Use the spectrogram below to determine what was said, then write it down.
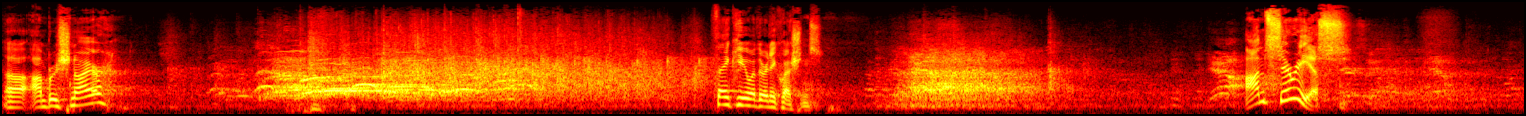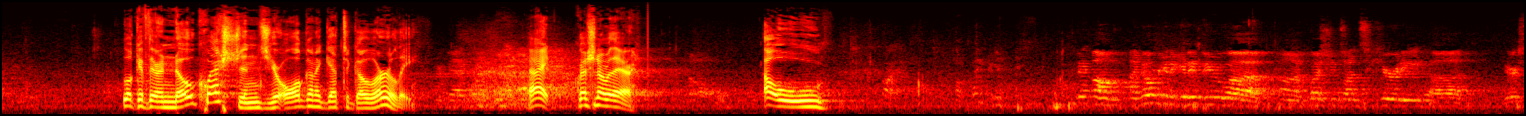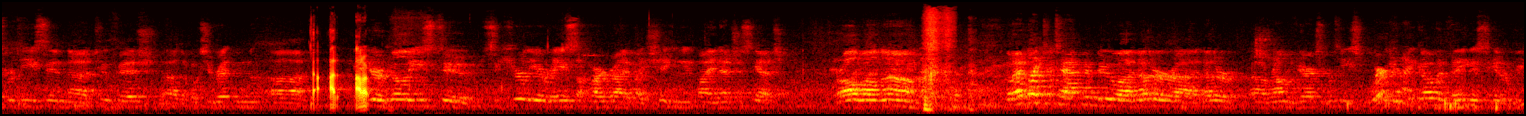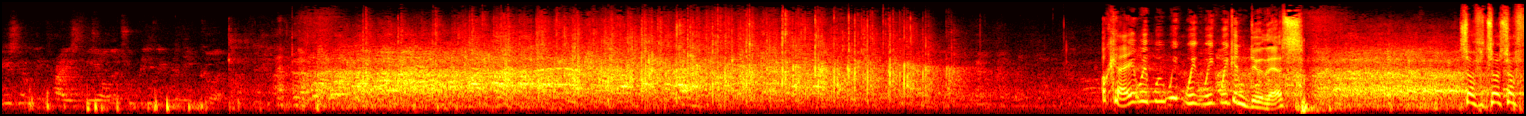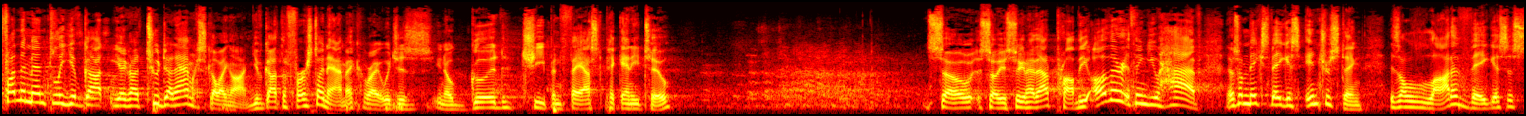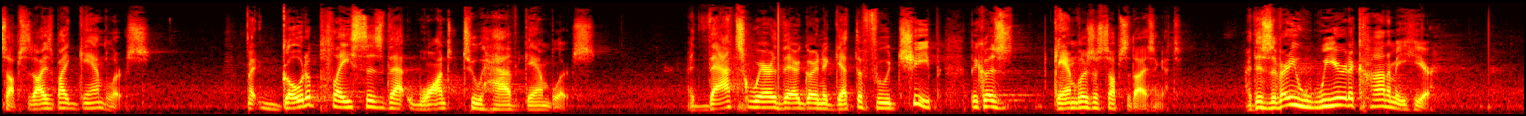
Uh, I'm Bruce Schneier. Thank you. Are there any questions? I'm serious. Look, if there are no questions, you're all going to get to go early. All right, question over there. Oh. Um, I know we're going to get into uh, uh, questions on security, uh, your expertise in uh, Twofish, uh, the books you've written, uh, I- I and don't- your abilities to securely erase a hard drive by shaking it by an etch a sketch are all well known. but I'd like to tap into another uh, another uh, realm expertise. Where can I go in Vegas to get a reasonably priced meal that's really, really good? Okay, we, we, we, we, we can do this. So, so, so fundamentally, you've got, you've got two dynamics going on. You've got the first dynamic, right, which is, you know, good, cheap, and fast, pick any two. So, so, you're so you have that problem. The other thing you have, that's what makes Vegas interesting, is a lot of Vegas is subsidized by gamblers. Right, Go to places that want to have gamblers. Right, That's where they're going to get the food cheap because gamblers are subsidizing it. Right, This is a very weird economy here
